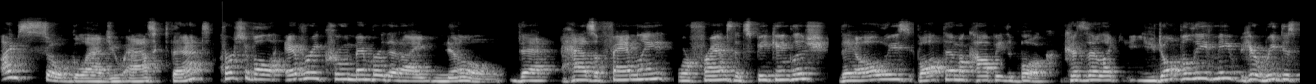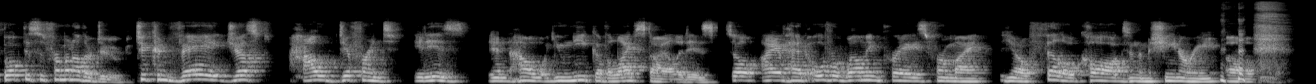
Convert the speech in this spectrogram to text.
I'm so glad you asked that. First of all, every crew member that I know that has a family or friends that speak English, they always bought them a copy of the book because they're like, You don't believe me? Here, read this book. This is from another dude. To convey just how different it is and how unique of a lifestyle it is. So I have had overwhelming praise from my, you know, fellow cogs in the machinery of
